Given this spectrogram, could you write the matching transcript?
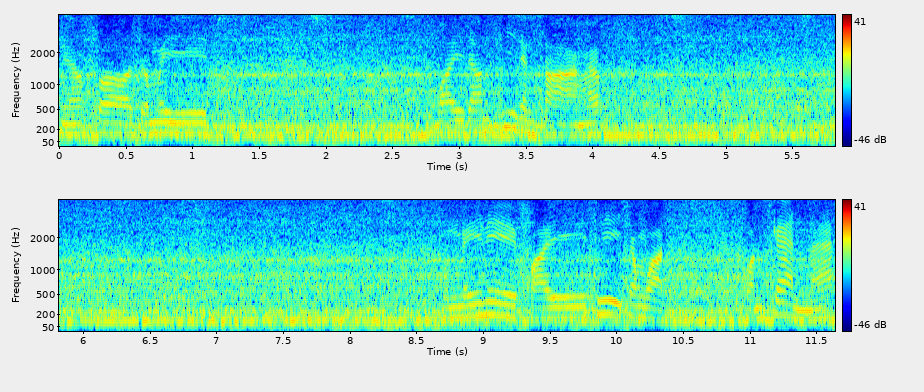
เนี่ยครับ ก็จะมีใบดำที่ต่างๆครับ ตรงนี้นี่ไปที่จังหวัดขอนแก่นนะ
